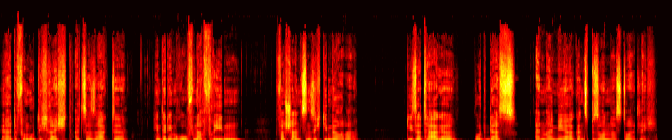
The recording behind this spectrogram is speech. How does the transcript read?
er hatte vermutlich recht, als er sagte, hinter dem Ruf nach Frieden verschanzen sich die Mörder. Dieser Tage wurde das einmal mehr ganz besonders deutlich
